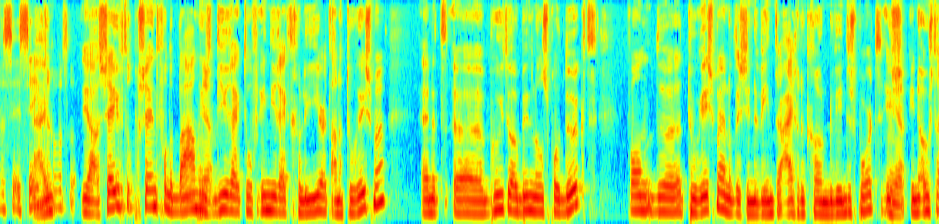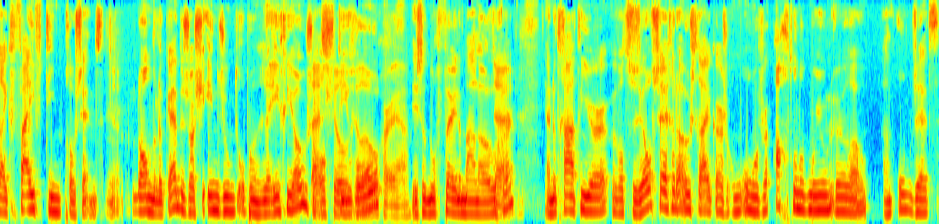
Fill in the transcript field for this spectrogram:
is. eh, 70? Ja? Ja, 70% van de baan is Ja. direct of indirect gelieerd aan het toerisme. En het bruto binnenlands product van de toerisme, en dat is in de winter eigenlijk gewoon de wintersport, is Ja. in Oostenrijk 15%. Ja. Landelijk, hè? dus als je inzoomt op een regio, Dat zoals is veel, veel Tirol, hoger, ja. is dat nog vele malen hoger. En het gaat hier, wat ze zelf zeggen, de Oostenrijkers, om ongeveer 800 miljoen euro aan omzet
